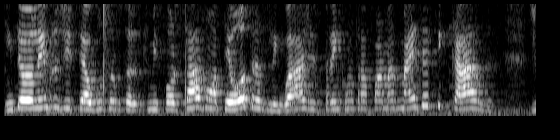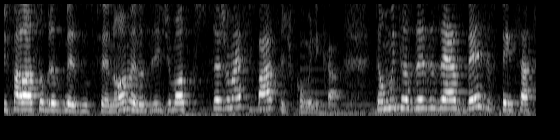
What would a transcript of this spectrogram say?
Então eu lembro de ter alguns professores que me forçavam a ter outras linguagens para encontrar formas mais eficazes de falar sobre os mesmos fenômenos e de modo que isso seja mais fácil de comunicar. Então muitas vezes é às vezes pensar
